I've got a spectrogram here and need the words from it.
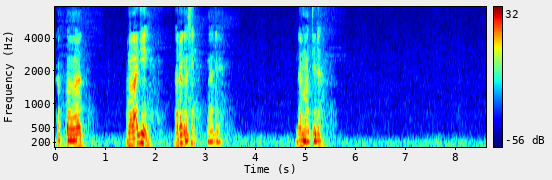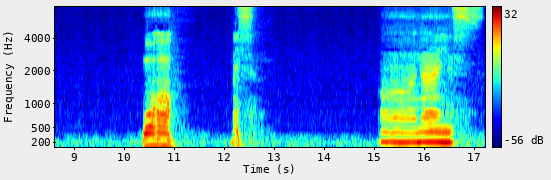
Dapat. Mana lagi? Ada gak sih? Nggak ada. ya? Udah mati dah. Wow. Nice. Oh, nice.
